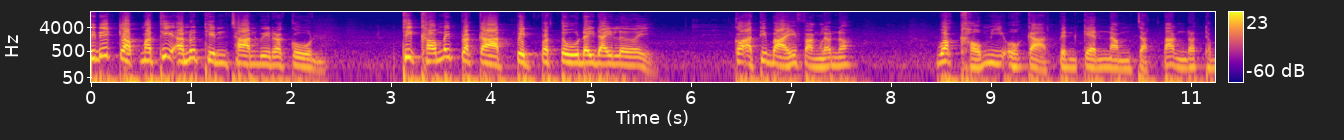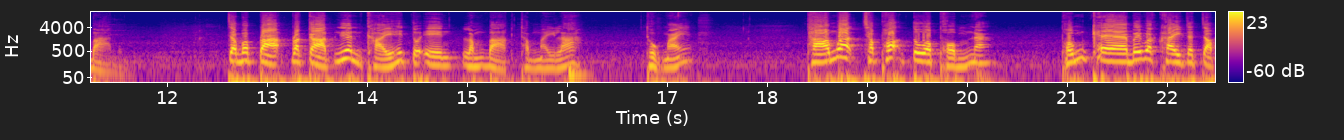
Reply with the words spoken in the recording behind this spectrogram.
ทีนี้กลับมาที่อนุทินชาญวีรกูล ที่เขาไม่ประกาศปิดประตูใด ๆเลย ก็อธิบายให้ฟังแล้วเนาะว่าเขามีโอกาสเป็นแกนนำจัดตั้งรัฐบาล จะมาประประกาศเงื่อนไขให้ตัวเองลำบากทำไมล่ะ ถูกไหม ถามว่าเฉพาะตัวผมนะ ผมแคร์ไม่ว่าใครจะจับ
